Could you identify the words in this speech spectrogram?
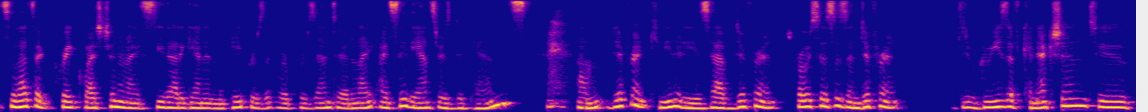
so that's a great question and i see that again in the papers that were presented and i, I say the answer is depends um, different communities have different processes and different degrees of connection to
